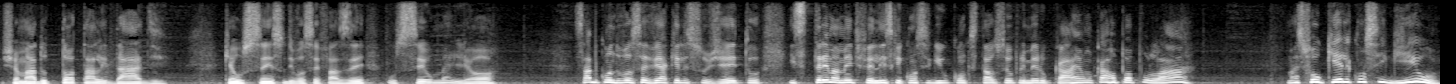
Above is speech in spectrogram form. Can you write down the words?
chamado totalidade, que é o senso de você fazer o seu melhor. Sabe quando você vê aquele sujeito extremamente feliz que conseguiu conquistar o seu primeiro carro? É um carro popular. Mas foi o que ele conseguiu.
